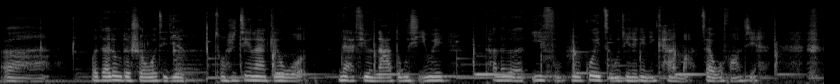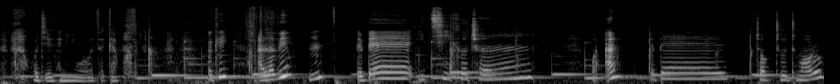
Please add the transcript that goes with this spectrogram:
呃我在录的时候，我姐姐总是进来给我 nephew 拿东西，因为他那个衣服不是柜子，我今天给你看嘛，在我房间。我姐肯定以为我在干嘛。OK，I love you，嗯，拜拜，一气呵成，晚安，拜拜，Talk to you tomorrow。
